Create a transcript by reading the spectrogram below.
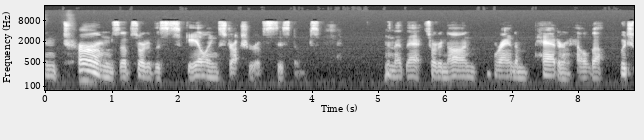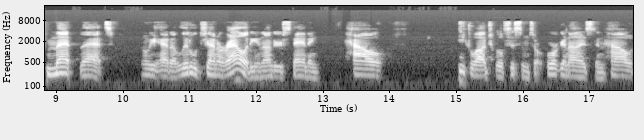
in terms of sort of the scaling structure of systems. And that that sort of non random pattern held up, which meant that we had a little generality in understanding how ecological systems are organized and how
